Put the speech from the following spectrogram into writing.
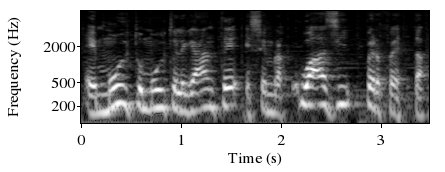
è molto molto elegante e sembra quasi perfetta.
